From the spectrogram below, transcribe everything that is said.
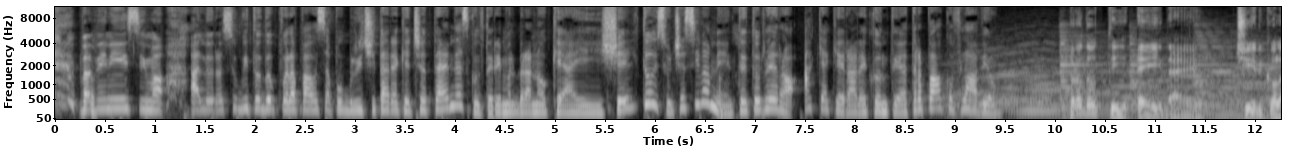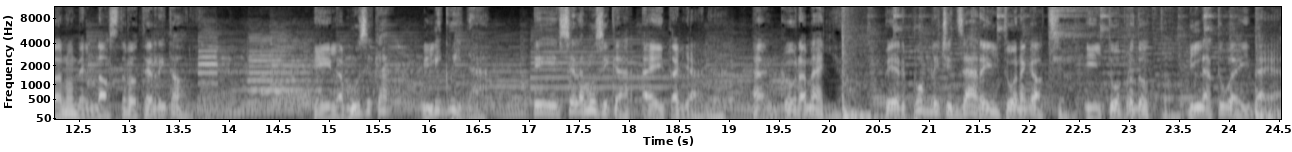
Va benissimo. Allora, subito dopo la pausa pubblicitaria che ci attende, ascolteremo il brano che hai scelto e successivamente tornerò a chiacchierare con te. A tra poco, Flavio. Prodotti e idee circolano nel nostro territorio E la musica li guida. E se la musica è italiana, ancora meglio. Per pubblicizzare il tuo negozio, il tuo prodotto, la tua idea,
